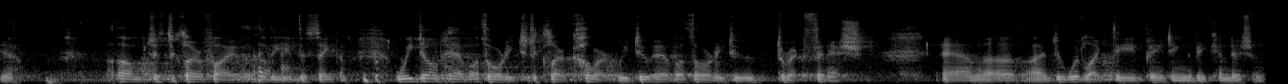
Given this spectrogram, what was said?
Yeah. Um, Just to clarify the, the statement, we don't have authority to declare color. We do have authority to direct finish. And uh, I do, would like the painting to be conditioned.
